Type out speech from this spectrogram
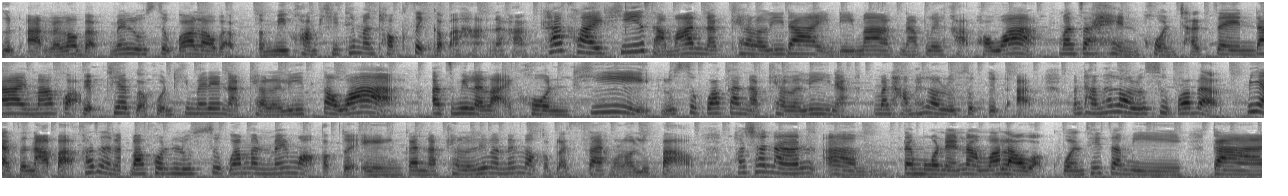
อึดอัด แล้วเราแบบไม่รู้สึกว่าเราแบบมีความคิดที่มันท็อกซิกกับอาหารนะคะ ถ้าใครที่สามารถนับแคลอรี่ได้ดีมากนับเลยค่ะ เพราะว่ามันจะเห็นผลชัดเจนได้มากกว่าเปรียบเทียบกับคนที่ไม่ได้นับแคลอรี่แต่ว่า อาจจะมีหลาย ๆ คนที่รู้สึกว่าการนับแคลอรี่เนี่ยมันทำให้เรารู้สึกอึดอัด มันทำให้เรารู้สึกว่าแบบไม่อยากจะนับอะเข้าใจไหมบางคนรู้สึกว่ามันไม่เหมาะกับตัวเอง การนับแคลอรี่มันไม่เหมาะกับไลฟ์สไตล์ของเราหรือเปล่า เพราะฉะนั้นแตงโมแนะนำว่าเราอะควรที่จะมีการ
